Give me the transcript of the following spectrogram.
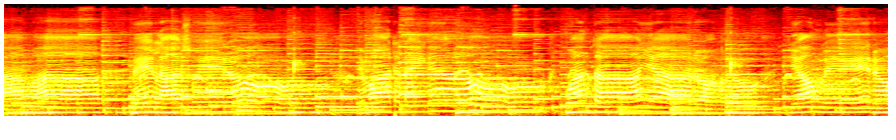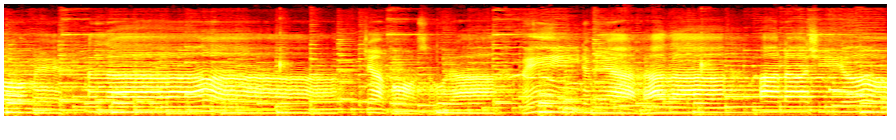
ခါမှာမဲလာဆွေတော့မြမတနိုင်ငံလုံးဝမ်းသာရတော့မလို့ပြောင်းလဲတော့မယ်ဟလားကြံ့ဖို့ဆိုတာဘိန်းဓမြသာသာအာနာရှိတော့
